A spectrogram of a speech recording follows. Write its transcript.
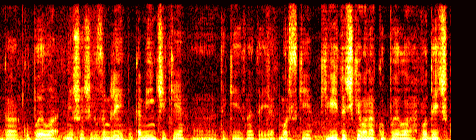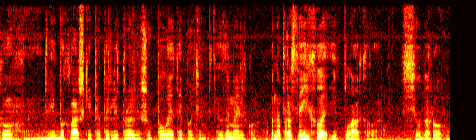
яка купила мішочок землі, камінчики, е, такі, знаєте, як морські. Квіточки вона купила, водичку, дві баклажки п'ятилітрові, щоб полити потім земельку. Вона просто їхала і плакала всю дорогу.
